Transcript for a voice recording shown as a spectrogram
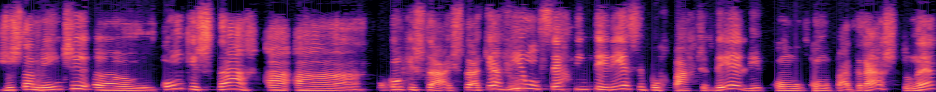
justamente um, conquistar a, a conquistar, está, que havia um certo interesse por parte dele, como, como padrasto, né,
